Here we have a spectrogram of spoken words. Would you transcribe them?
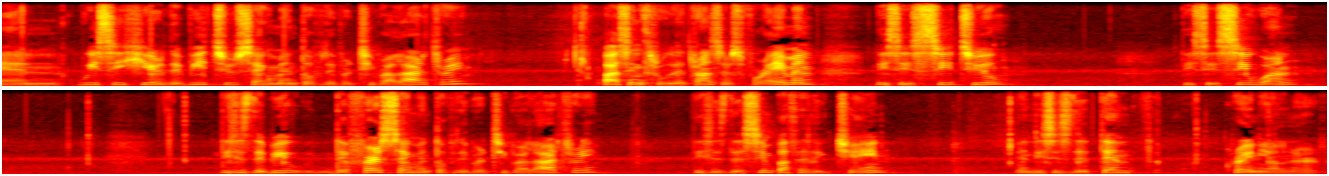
and we see here the V2 segment of the vertebral artery passing through the transverse foramen. This is C2, this is C1, this is the the first segment of the vertebral artery, this is the sympathetic chain, and this is the 10th cranial nerve.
